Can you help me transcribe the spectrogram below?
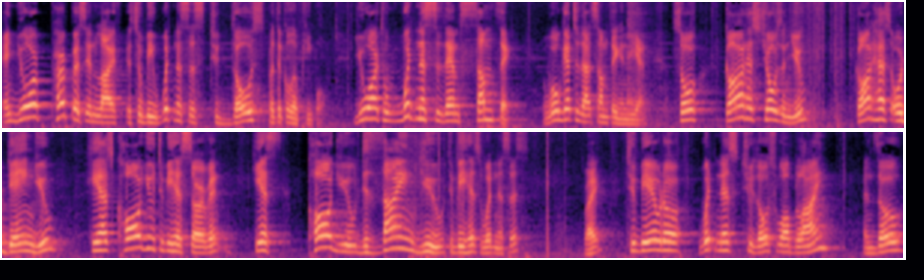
And your purpose in life is to be witnesses to those particular people. You are to witness to them something. We'll get to that something in the end. So God has chosen you. God has ordained you. He has called you to be his servant. He has called you, designed you to be his witnesses, right? To be able to witness to those who are blind and those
